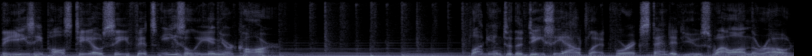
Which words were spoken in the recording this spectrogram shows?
The Easy Pulse TOC fits easily in your car plug into the DC outlet for extended use while on the road.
